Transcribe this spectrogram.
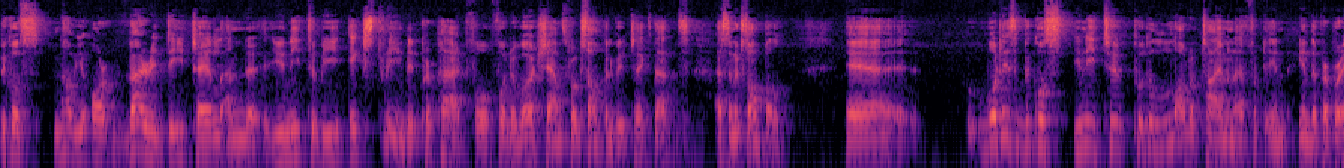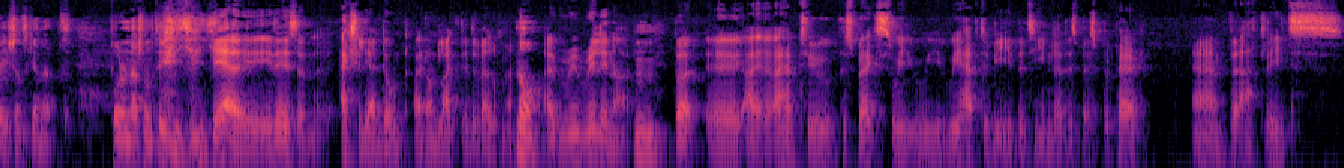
because now you are very detailed and uh, you need to be extremely prepared for, the world champs, for example, if we take that as an example. Uh, what is it? Because you need to put a lot of time and effort in, in the preparations, Kenneth, for the national team. yeah, it is. And actually, I don't. I don't like the development. No. I re- really not. But uh, I, I have two perspectives. We, we we have to be the team that is best prepared, and the athletes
